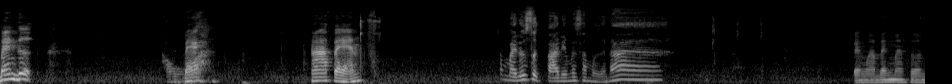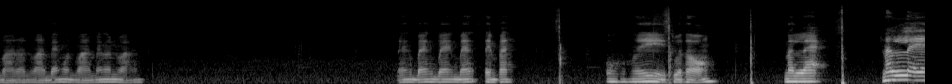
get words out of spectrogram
แบงก์เกอร์เอาแบงวะค์ห้าแสนทำไมรู้สึกตานี้มันเสมอหน้า แบงค์มาแบงค์มาหวานหวานหวานแบงค์หวานหวานแบงค์หวานหวานแบงค์แบงค์แบงค์แบงค์เต็มไป โอ้ยตัวสองนั่นแหละ นั่นแหละ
